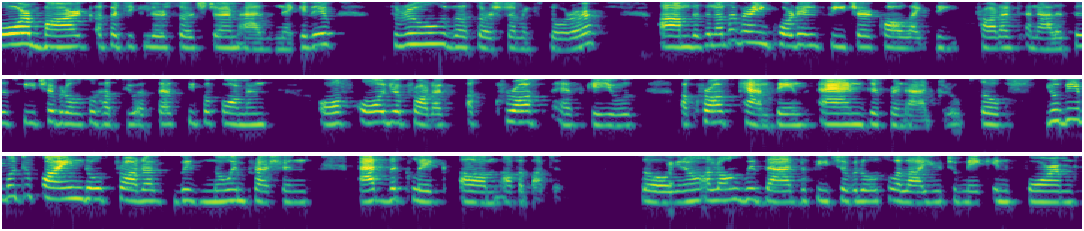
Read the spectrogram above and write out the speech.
or mark a particular search term as negative through the search term explorer um, there's another very important feature called like the product analysis feature but also helps you assess the performance of all your products across SKUs, across campaigns, and different ad groups. So you'll be able to find those products with no impressions at the click um, of a button. So, you know, along with that, the feature will also allow you to make informed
